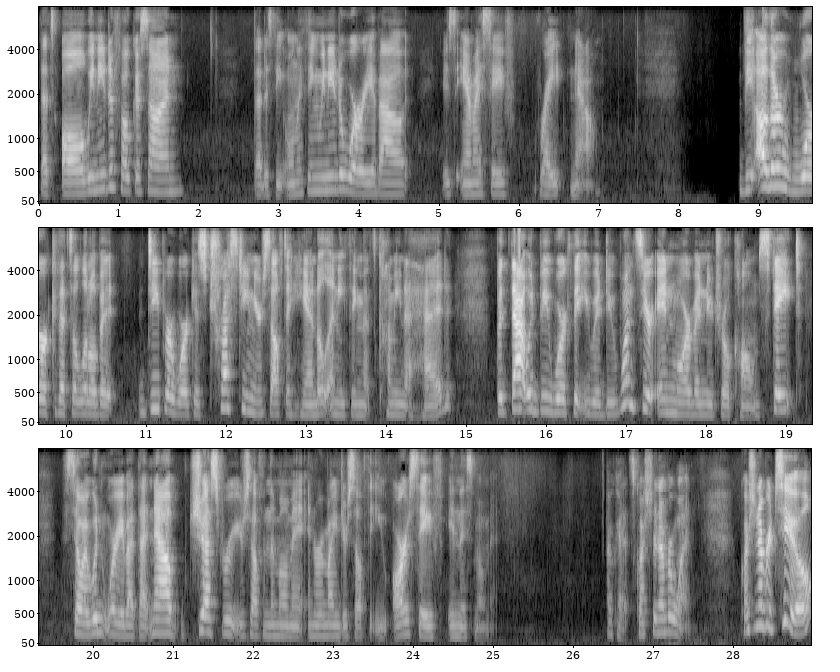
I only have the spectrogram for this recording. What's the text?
That's all we need to focus on. That is the only thing we need to worry about is am I safe right now? The other work that's a little bit deeper work is trusting yourself to handle anything that's coming ahead. But that would be work that you would do once you're in more of a neutral, calm state. So I wouldn't worry about that now. Just root yourself in the moment and remind yourself that you are safe in this moment. Okay, that's question number one. Question number two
